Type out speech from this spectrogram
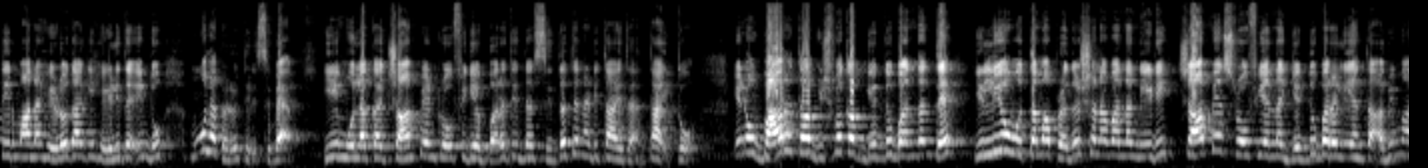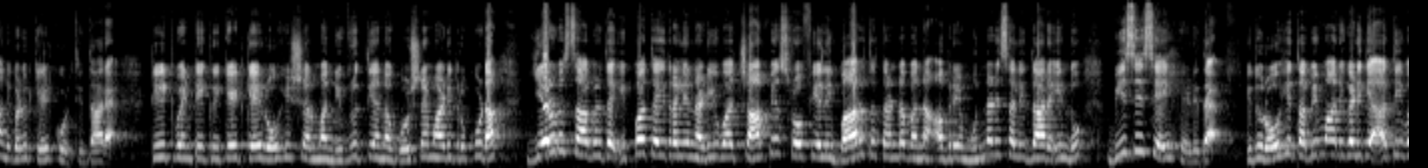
ತೀರ್ಮಾನ ಹೇಳೋದಾಗಿ ಹೇಳಿದೆ ಎಂದು ಮೂಲಗಳು ತಿಳಿಸಿವೆ. ಈ ಮೂಲಕ ಚಾಂಪಿಯನ್ ಟ್ರೋಫಿಗೆ ಬರದಿದ್ದ ಸಿದ್ಧತೆ ನಡೀತಾ ಇದೆ ಅಂತಾಯಿತು. ಇನ್ನು ಭಾರತ ವಿಶ್ವಕಪ್ ಗೆದ್ದು ಬಂದಂತೆ ಇಲ್ಲಿಯೂ ಉತ್ತಮ ಪ್ರದರ್ಶನವನ್ನ ನೀಡಿ ಚಾಂಪಿಯನ್ಸ್ ಟ್ರೋಫಿಯನ್ನ ಗೆದ್ದು ಬರಲಿ ಅಂತ ಅಭಿಮಾನಿಗಳು ಕೇಳ್ಕೊಳ್ತಿದ್ದಾರೆ. ಟಿ ಟ್ವೆಂಟಿ ಕ್ರಿಕೆಟ್ಗೆ ರೋಹಿತ್ ಶರ್ಮಾ ನಿವೃತ್ತಿಯನ್ನು ಘೋಷಣೆ ಮಾಡಿದ್ರು ಕೂಡ ಎರಡು ಸಾವಿರದ ಇಪ್ಪತ್ತೈದರಲ್ಲಿ ನಡೆಯುವ ಚಾಂಪಿಯನ್ಸ್ ಟ್ರೋಫಿಯಲ್ಲಿ ಭಾರತ ತಂಡವನ್ನು ಅವರೇ ಮುನ್ನಡೆಸಲಿದ್ದಾರೆ ಎಂದು ಬಿಸಿಸಿಐ ಹೇಳಿದೆ. ಇದು ರೋಹಿತ್ ಅಭಿಮಾನಿಗಳಿಗೆ ಅತೀವ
